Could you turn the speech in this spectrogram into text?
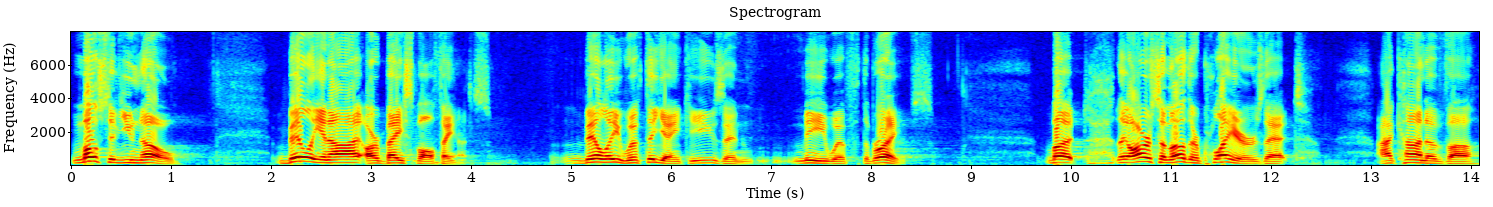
most of you know, Billy and I are baseball fans. Billy with the Yankees and me with the Braves. But there are some other players that I kind of uh,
